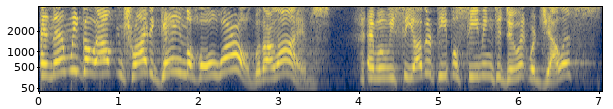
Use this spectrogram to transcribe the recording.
And then we go out and try to gain the whole world with our lives. And when we see other people seeming to do it, we're jealous.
